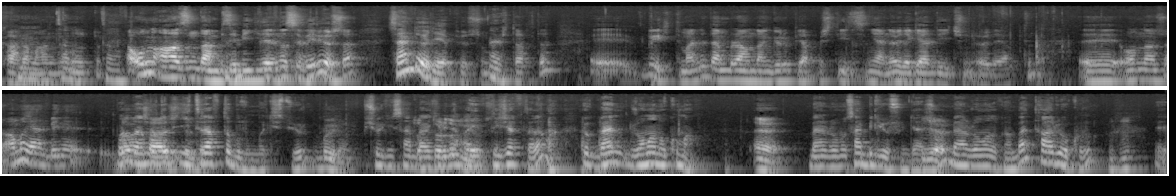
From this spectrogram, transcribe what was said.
kahramanını Hı, tamam, unuttum. tamam. Ha, Onun ağzından bize bilgileri nasıl veriyorsa sen de öyle yapıyorsun bu Evet. kitapta. E, büyük ihtimalle Dan Brown'dan görüp yapmış değilsin. Yani öyle geldiği için öyle yaptın. E, ondan sonra ama yani beni Bu arada bana ben burada bir itirafta bulunmak istiyorum. Buyurun. Birçok insan belki Tutturdun beni ayıplayacaklar ama yok ben roman okumam. Evet. Ben roman sen biliyorsun gerçi. Biliyorum. Ben roman okumam. Ben tarih okurum. Hı hı. Ee,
